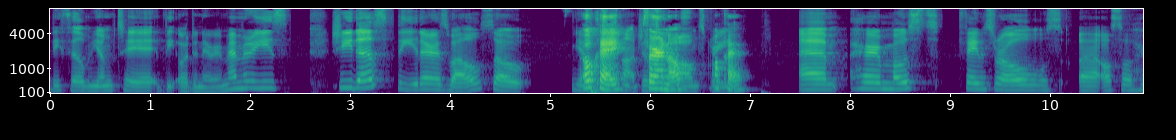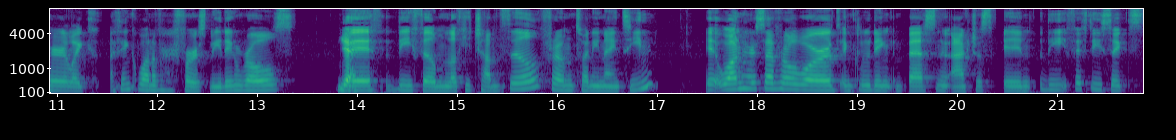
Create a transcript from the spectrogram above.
the film Young Tae, The Ordinary Memories. She does theater as well, so you know, okay, not just fair on enough. screen. Okay. Um, her most famous role was uh, also her like I think one of her first leading roles Yeah. with the film Lucky Chansil from 2019. It won her several awards, including Best New Actress in the 56,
